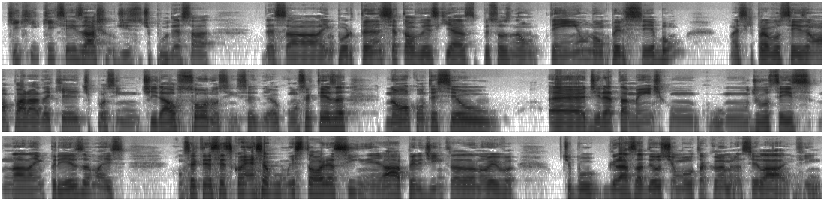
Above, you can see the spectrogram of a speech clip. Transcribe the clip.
o que, que, que vocês acham disso? Tipo, dessa, dessa importância, talvez, que as pessoas não tenham, não percebam, mas que para vocês é uma parada que é, tipo assim, tirar o sono, assim. Você, com certeza não aconteceu é, diretamente com, com, um de vocês na, na, empresa, mas com certeza vocês conhecem alguma história assim, né? Ah, perdi a entrada da noiva. Tipo, graças a Deus tinha uma outra câmera, sei lá, enfim,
